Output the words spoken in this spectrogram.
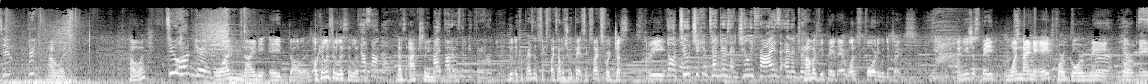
Two, three, How much? How much? 200. $198. Okay, listen, listen, listen. That's not bad. That's actually not I thought bad. it was gonna be 300. Dude, in comparison to Six Flags, how much do we pay at Six Flags for just three? No, two chicken tenders and chili fries and a drink. How much do we pay there? 140 with the drinks. Yeah. And you just paid 198 for gourmet, yeah, gourmet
